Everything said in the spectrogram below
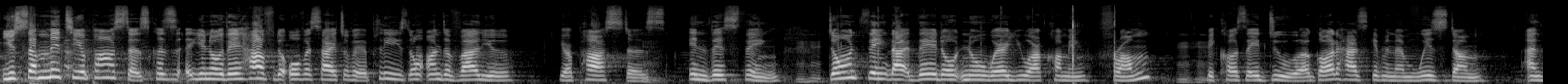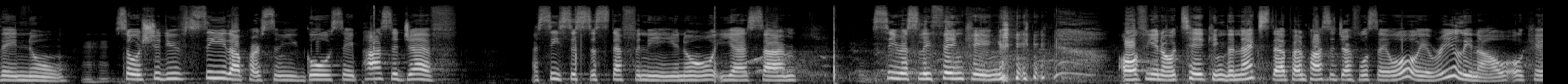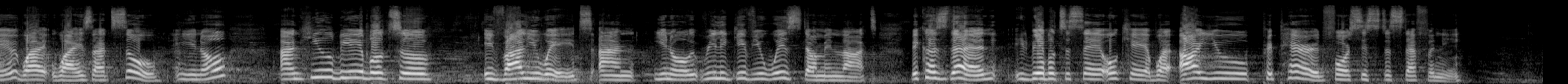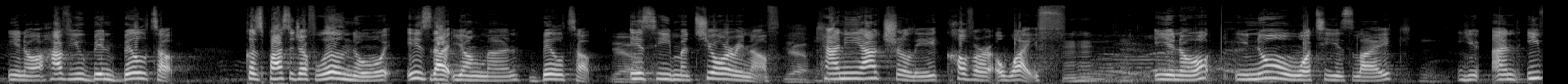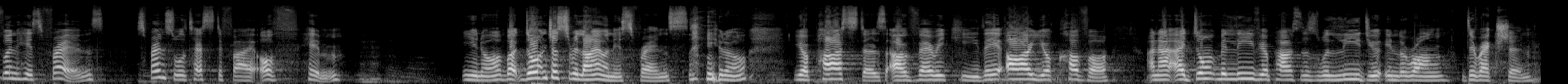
You submit to your pastors because, you know, they have the oversight of it. Please don't undervalue your pastors in this thing. Mm-hmm. Don't think that they don't know where you are coming from mm-hmm. because they do. Uh, God has given them wisdom and they know. Mm-hmm. So, should you see that person, you go say, Pastor Jeff, I see Sister Stephanie, you know, yes, I'm seriously thinking of, you know, taking the next step. And Pastor Jeff will say, Oh, really now? Okay, why, why is that so? You know? And he'll be able to evaluate and, you know, really give you wisdom in that. Because then he'd be able to say, okay, well, are you prepared for Sister Stephanie? You know, have you been built up? Because Pastor Jeff will know is that young man built up? Yeah. Is he mature enough? Yeah. Can he actually cover a wife? Mm-hmm. You know, you know what he is like. You, and even his friends, his friends will testify of him. Mm-hmm. You know, but don't just rely on his friends, you know your pastors are very key. They are your cover. And I, I, don't believe your pastors will lead you in the wrong direction.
